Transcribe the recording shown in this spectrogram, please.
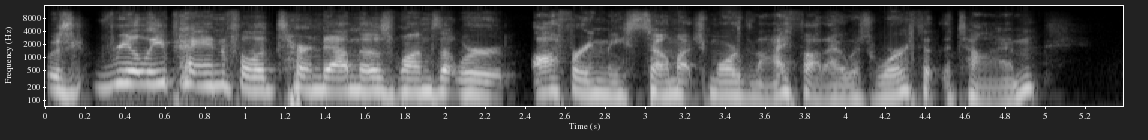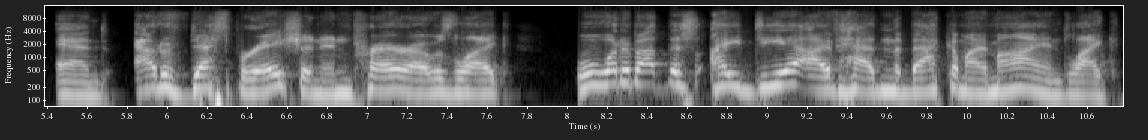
was really painful to turn down those ones that were offering me so much more than I thought I was worth at the time. And out of desperation in prayer, I was like, well, what about this idea I've had in the back of my mind? Like,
